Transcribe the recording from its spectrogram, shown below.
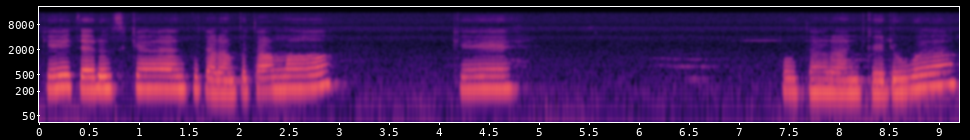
Okey, teruskan putaran pertama. Okey. Putaran kedua.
